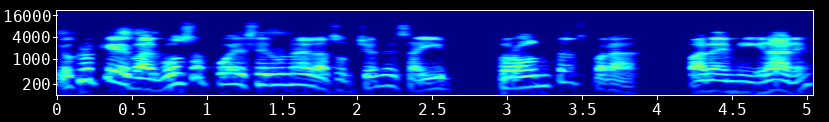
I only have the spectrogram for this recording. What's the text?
Yo creo que Barbosa puede ser una de las opciones ahí prontas para, para emigrar, ¿eh?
